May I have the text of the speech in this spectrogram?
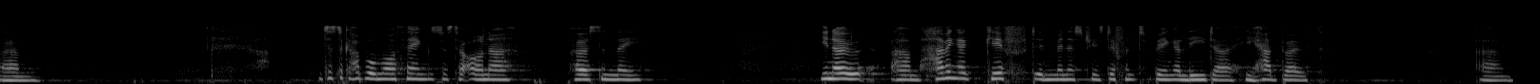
Um, just a couple more things just to honour personally you know, um, having a gift in ministry is different to being a leader. He had both. Um,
